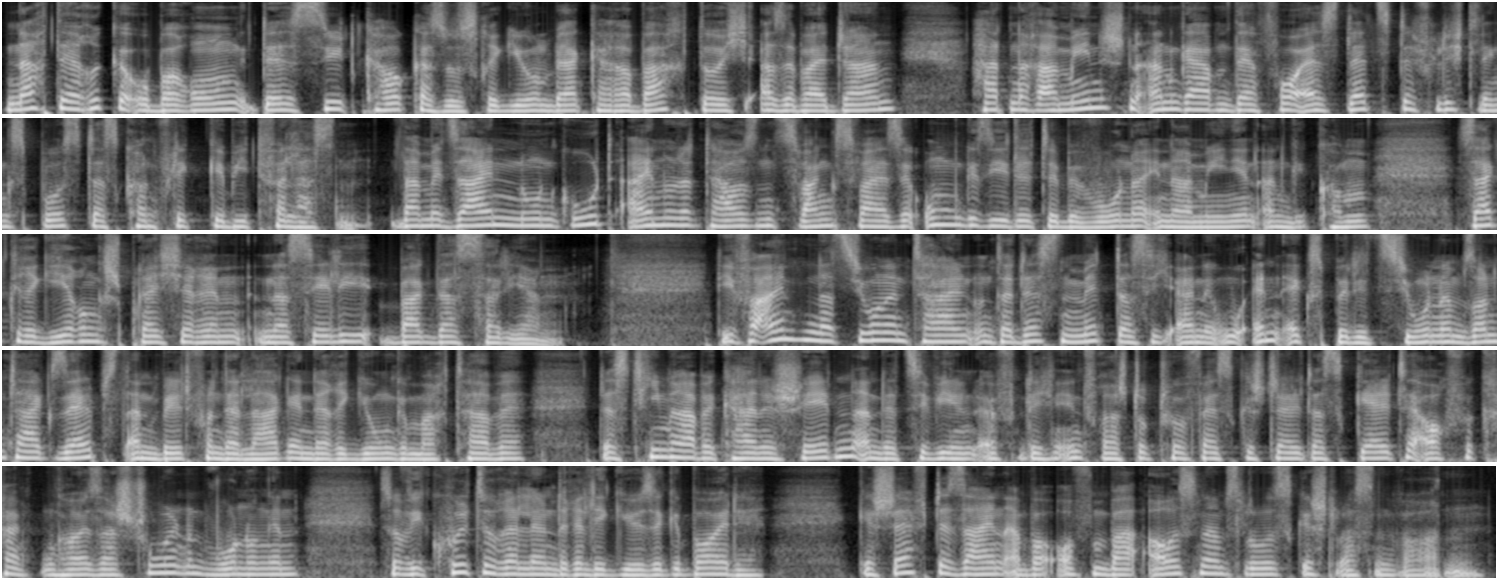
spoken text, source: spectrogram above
Nach der Rückeroberung des Südkaukasusregion Bergkarabach durch Aserbaidschan hat nach armenischen Angaben der vorerst letzte Flüchtlingsbus das Konfliktgebiet verlassen. Damit seien nun gut 100.000 zwangsweise umgesiedelte Bewohner in Armenien angekommen, sagt Regierungssprecherin Nasseli Bagdasaryan. Die Vereinten Nationen teilen unterdessen mit, dass sich eine UN-Expedition am Sonntag selbst ein Bild von der Lage in der Region gemacht habe. Das Team habe keine Schäden an der zivilen öffentlichen Infrastruktur festgestellt. Das gelte auch für Krankenhäuser, Schulen und Wohnungen sowie kulturelle und religiöse Gebäude. Geschäfte seien aber offenbar ausnahmslos geschlossen worden.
